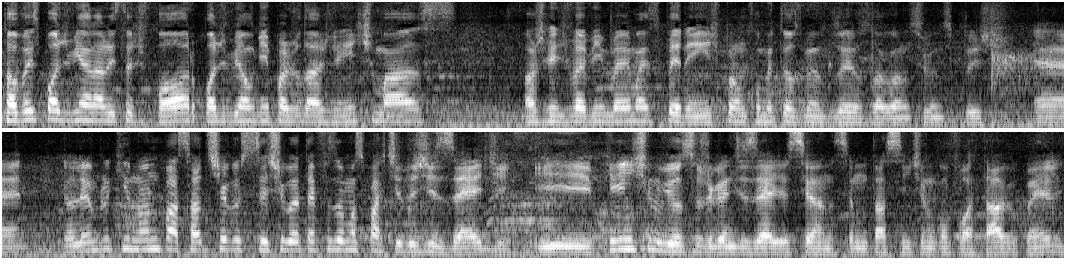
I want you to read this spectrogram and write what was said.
talvez pode vir analista de fora, pode vir alguém para ajudar a gente, mas acho que a gente vai vir bem mais experiente para não cometer os mesmos erros agora no segundo split. É, eu lembro que no ano passado chegou, você chegou até a fazer umas partidas de Zed. E por que a gente não viu você jogando de Zed esse ano? Você não está se sentindo confortável com ele?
